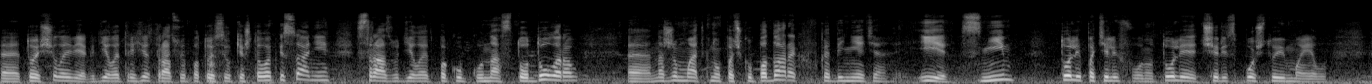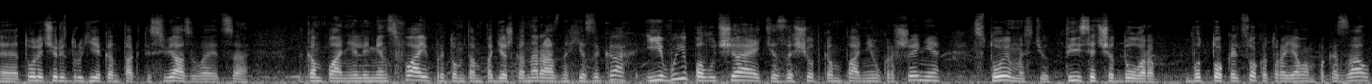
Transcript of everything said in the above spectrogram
Э, То есть человек делает регистрацию по той ссылке, что в описании, сразу делает покупку на 100 долларов, нажимает кнопочку «Подарок» в кабинете и с ним то ли по телефону, то ли через почту email, э, то ли через другие контакты связывается компания Elements 5, притом там поддержка на разных языках, и вы получаете за счет компании украшения стоимостью 1000 долларов. Вот то кольцо, которое я вам показал,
